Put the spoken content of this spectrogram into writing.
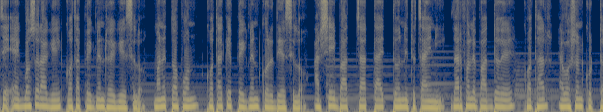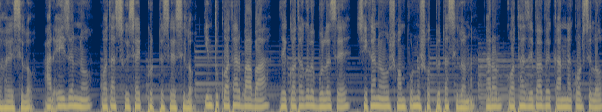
যে, এক বছর আগে কথা প্রেগনেন্ট হয়ে গিয়েছিল। মানে তপন কথাকে প্রেগনেন্ট করে দিয়েছিল আর সেই বাচ্চার দায়িত্ব নিতে চায়নি, যার ফলে বাধ্য হয়ে কথার অ্যাবর্শন করতে হয়েছিল আর এই জন্য কথা সুইসাইড করতে চেয়েছিল। কিন্তু কথার বাবা যে কথাগুলো বলেছে সেখানেও সম্পূর্ণ সত্যটা ছিল না। কারণ কথা যেভাবে কান্না করছিল,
